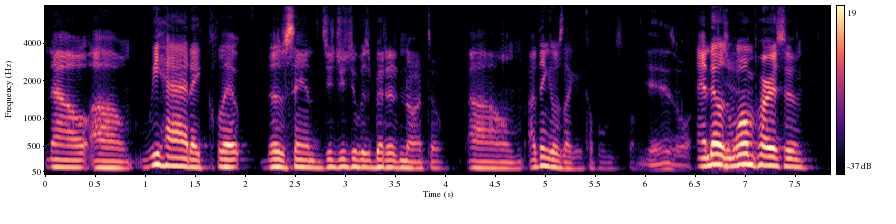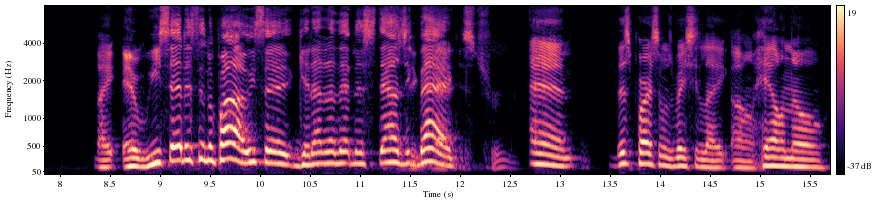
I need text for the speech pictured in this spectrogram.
Now um, we had a clip that was saying Jujutsu was better than Naruto. Um, I think it was like a couple weeks ago. Yeah, it's all. And there was one person, like, and we said this in the pod. We said, get out of that nostalgic bag. It's true. And this person was basically like, um, hell no,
